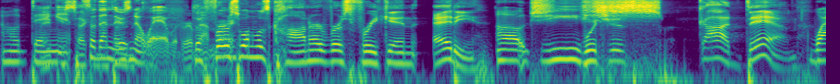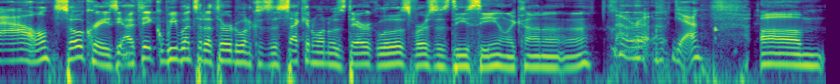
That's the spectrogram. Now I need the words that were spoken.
Oh dang Maybe it! So then there's no way I would remember. The first one was Conor versus freaking Eddie. Oh geez. which is god damn wow. so crazy i think we went to the third one because the second one was derrick lewis versus dc and like kind of Not real. Yeah. uh. um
